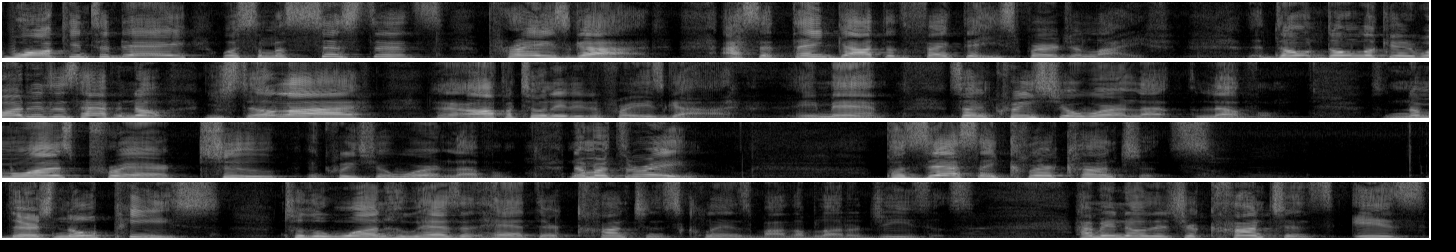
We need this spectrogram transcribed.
walking today with some assistance. Praise God. I said, thank God for the fact that He spared your life. Don't, don't look at why did this happen? No, you're still alive. Opportunity to praise God. Amen. So increase your word le- level. So number one is prayer. Two, increase your word level. Number three, possess a clear conscience. There's no peace to the one who hasn't had their conscience cleansed by the blood of Jesus. How many know that your conscience is,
